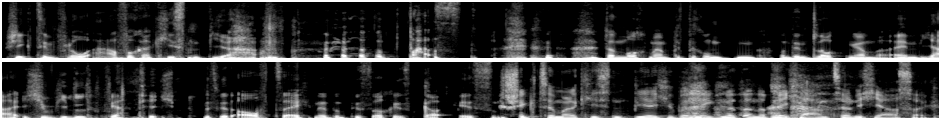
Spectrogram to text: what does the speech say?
Schickt im Flo einfach eine Kisten Bier haben. und passt. Dann machen wir einen betrunken und entlocken einmal ein Ja, ich will, fertig. Das wird aufzeichnet und die Sache ist gegessen. Schickt ihr mal Kisten Bier, ich überlege mir dann, ab welcher Anzahl ich Ja sage.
